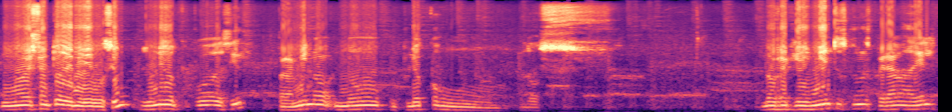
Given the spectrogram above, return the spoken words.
no es tanto de mi devoción, lo único que puedo decir, para mí no, no cumplió con los, los requerimientos que uno esperaba de él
